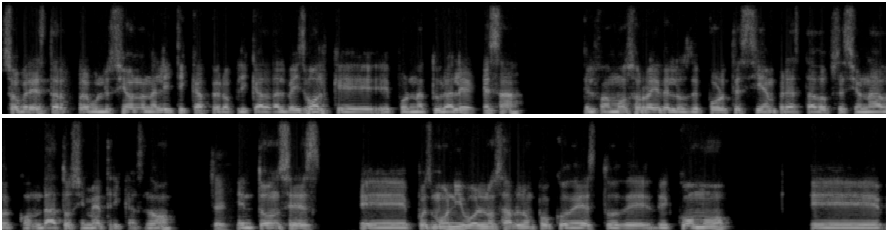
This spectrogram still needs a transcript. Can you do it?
sobre esta revolución analítica, pero aplicada al béisbol, que eh, por naturaleza el famoso rey de los deportes siempre ha estado obsesionado con datos y métricas, ¿no? Sí. Entonces, eh, pues Moneyball nos habla un poco de esto, de, de cómo, eh,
